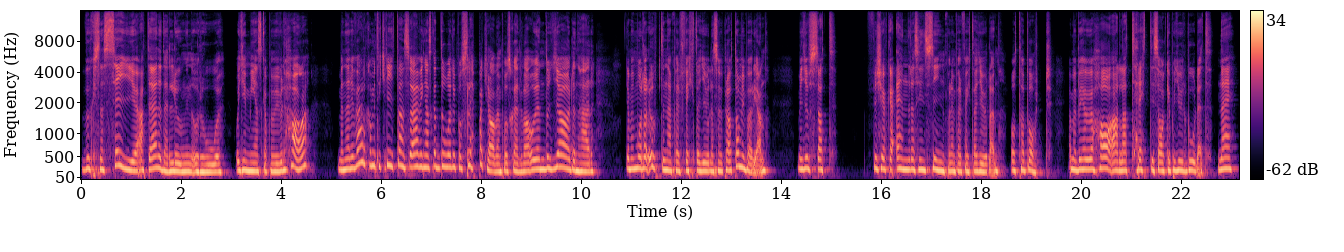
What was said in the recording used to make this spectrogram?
vuxna säger ju att det är det där lugn och ro och gemenskapen vi vill ha. Men när det väl kommer till kritan så är vi ganska dåliga på att släppa kraven på oss själva och ändå gör den här, ja men målar upp den här perfekta julen som vi pratade om i början. Men just att försöka ändra sin syn på den perfekta julen och ta bort, ja men behöver vi ha alla 30 saker på julbordet? Nej,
